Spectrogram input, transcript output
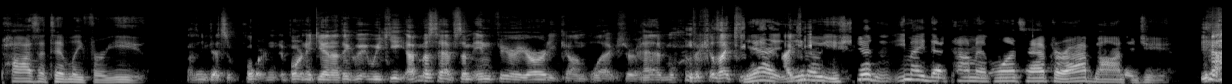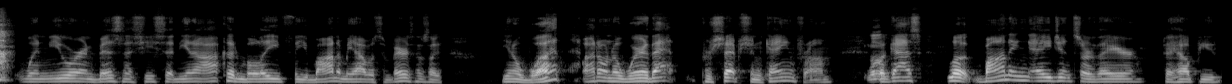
positively for you. I think that's important. Important again. I think we, we keep. I must have some inferiority complex or had one because I keep. Yeah, I you keep, know you shouldn't. You made that comment once after I bonded you. Yeah. When you were in business, you said, you know, I couldn't believe you bonded me. I was embarrassed. I was like, you know what? I don't know where that perception came from. Well, but guys, look, bonding agents are there to help you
